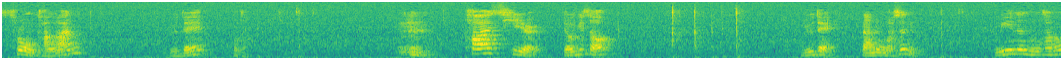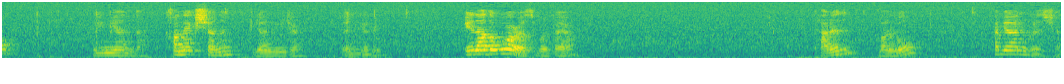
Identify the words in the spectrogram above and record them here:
strong 강한 유대보다 ties here 여기서 유대라는 것은 미는 동사로 의미한다. connection은 연결, 연결을. In other words 뭘까요? 다른 말로 하면 그렇죠.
